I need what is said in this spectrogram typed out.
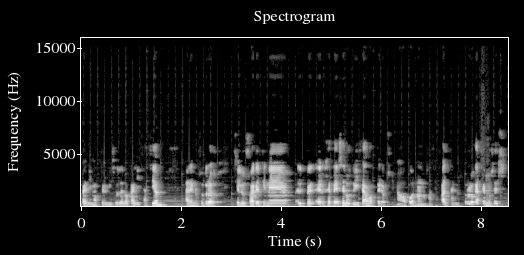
pedimos permisos de localización, ¿vale? Nosotros si el usuario tiene el, GPS lo utilizamos, pero si no, pues no nos hace falta. Nosotros lo que hacemos hmm. es,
